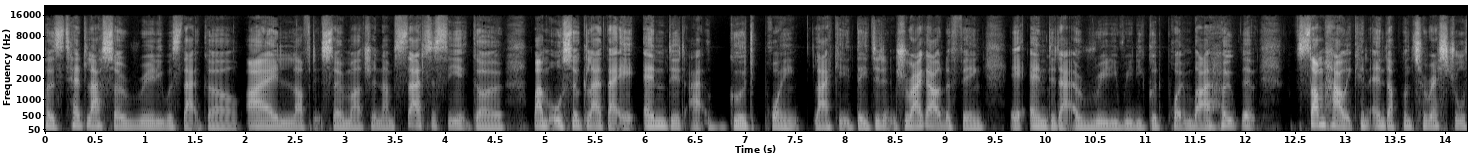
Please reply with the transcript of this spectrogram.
because Ted Lasso really was that girl. I loved it so much, and I'm sad to see it go. But I'm also glad that it ended at a good point. Like it, they didn't drag out the thing; it ended at a really, really good point. But I hope that somehow it can end up on terrestrial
